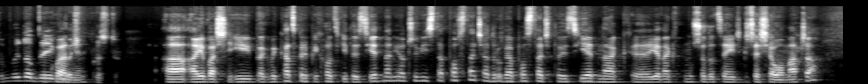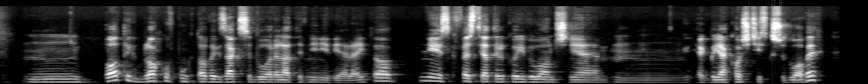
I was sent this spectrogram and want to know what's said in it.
To był dobry jego Dokładnie. mecz po prostu. A, a właśnie, i jakby Kacper Piechocki to jest jedna nieoczywista postać, a druga postać to jest jednak, e, jednak muszę docenić Grzesia Łomacza, mm, bo tych bloków punktowych Zaksy było relatywnie niewiele i to nie jest kwestia tylko i wyłącznie mm, jakby jakości skrzydłowych, mm,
